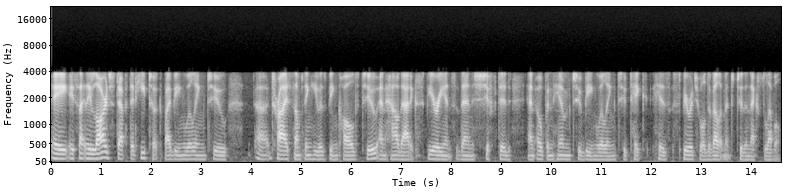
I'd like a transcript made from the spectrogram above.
a, a slightly large step that he took by being willing to uh, try something he was being called to, and how that experience then shifted and open him to being willing to take his spiritual development to the next level.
